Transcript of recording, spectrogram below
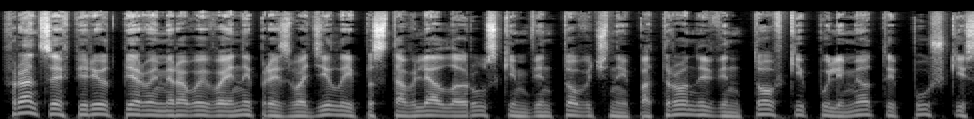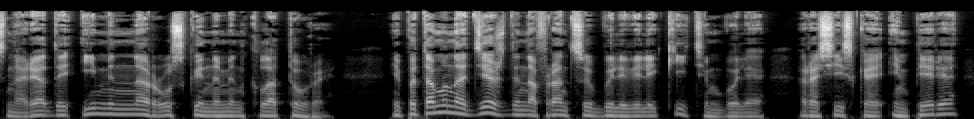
Франция в период Первой мировой войны производила и поставляла русским винтовочные патроны, винтовки, пулеметы, пушки, снаряды именно русской номенклатуры. И потому надежды на Францию были велики, тем более Российская империя –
